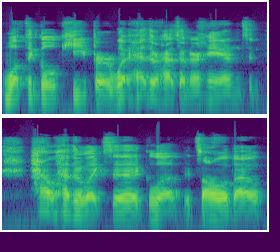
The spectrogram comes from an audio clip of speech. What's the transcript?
what the goalkeeper, what Heather has on her hands, and how Heather likes a glove. It's all about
